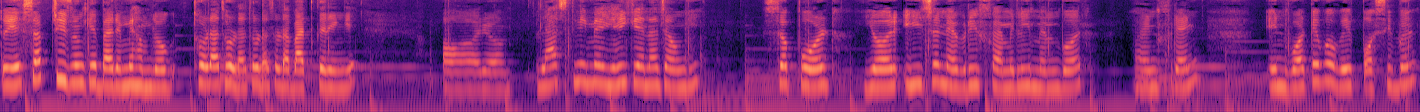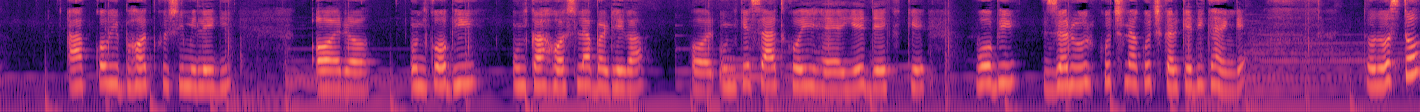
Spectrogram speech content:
तो ये सब चीज़ों के बारे में हम लोग थोड़ा थोड़ा थोड़ा थोड़ा बात करेंगे। और लास्टली मैं यही कहना चाहूँगी support your each and every family member and friend, in whatever way possible आपको भी बहुत खुशी मिलेगी और उनको भी उनका हौसला बढ़ेगा और उनके साथ कोई है ये देख के वो भी ज़रूर कुछ ना कुछ करके दिखाएँगे। तो दोस्तों,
